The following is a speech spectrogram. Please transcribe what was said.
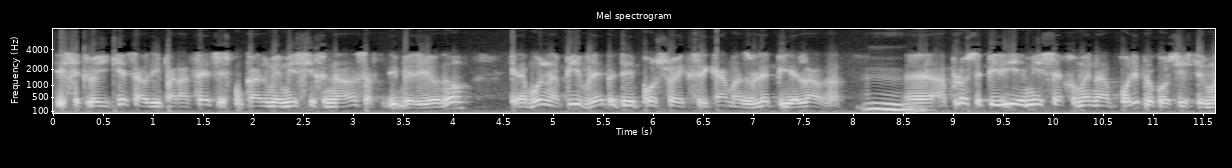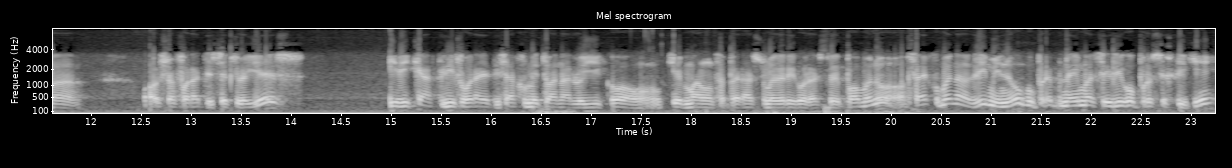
τις εκλογικές αντιπαραθέσεις που κάνουμε εμείς συχνά σε αυτή την περίοδο και να μπορεί να πει βλέπετε πόσο εχθρικά μας βλέπει η Ελλάδα. Ε, απλώς επειδή εμείς έχουμε ένα πολύπλοκο σύστημα όσο αφορά τις εκλογές ειδικά αυτή τη φορά γιατί θα έχουμε το αναλογικό και μάλλον θα περάσουμε γρήγορα στο επόμενο θα έχουμε ένα δίμηνο που πρέπει να είμαστε λίγο προσεκτικοί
